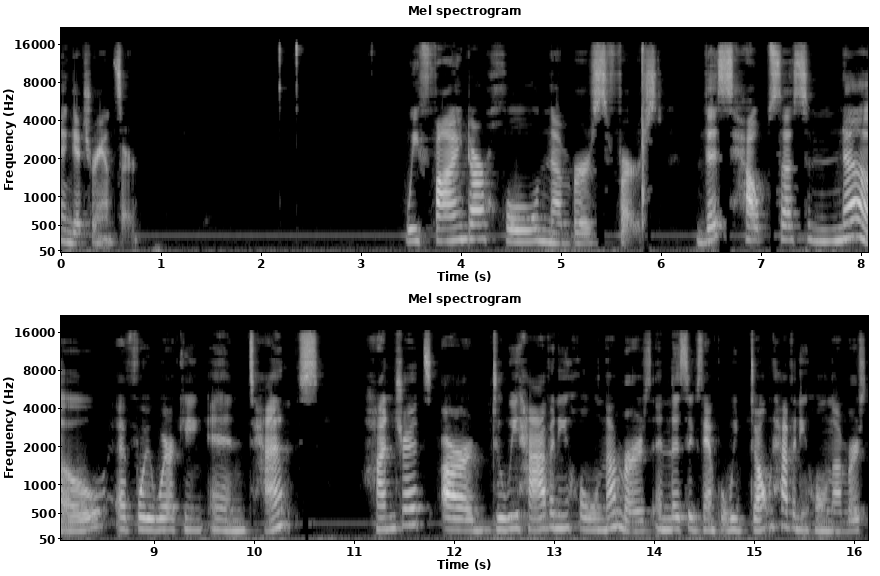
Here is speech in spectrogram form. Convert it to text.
and get your answer we find our whole numbers first. This helps us know if we're working in tenths, hundreds, are, do we have any whole numbers? In this example, we don't have any whole numbers,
